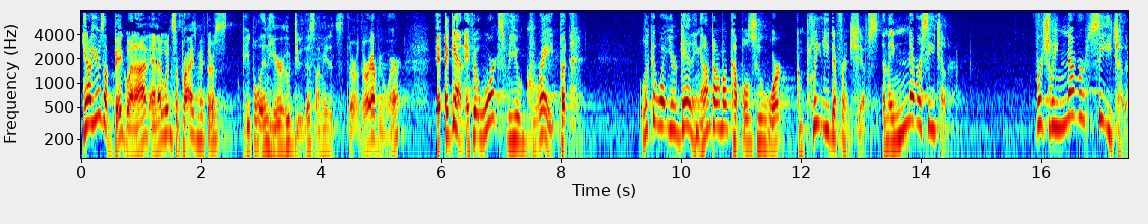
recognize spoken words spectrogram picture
You know, here's a big one, and it wouldn't surprise me if there's people in here who do this. I mean, it's, they're, they're everywhere. Again, if it works for you, great, but look at what you're getting. And I'm talking about couples who work completely different shifts and they never see each other. Virtually never see each other.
